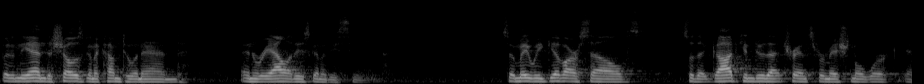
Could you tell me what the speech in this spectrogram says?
but in the end, the show is going to come to an end, and reality is going to be seen. So may we give ourselves so that God can do that transformational work in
